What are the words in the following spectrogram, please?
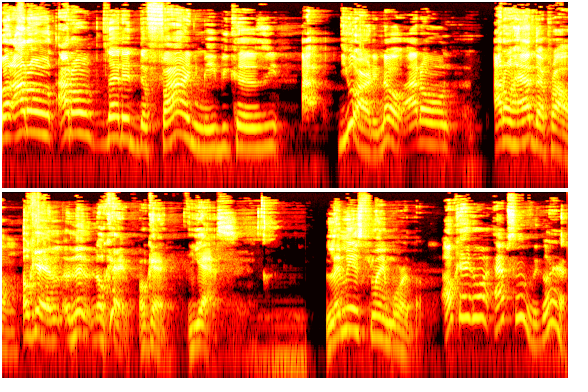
But I don't. I don't let it define me because you, I, you already know. I don't. I don't have that problem. Okay. Okay. Okay. Yes. Let me explain more though. Okay, go absolutely go ahead.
